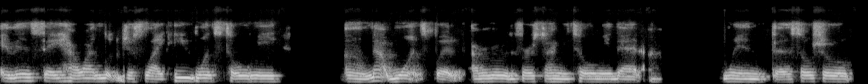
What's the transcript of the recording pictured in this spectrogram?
and then say how I look just like he once told me, um, not once, but I remember the first time he told me that uh, when the social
